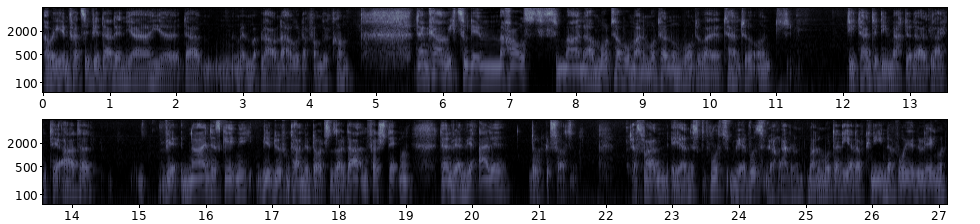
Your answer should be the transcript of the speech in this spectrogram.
Aber jedenfalls sind wir da denn ja hier da mit dem blauen Auge davon gekommen. Dann kam ich zu dem Haus meiner Mutter, wo meine Mutter nun wohnte bei der Tante und die Tante, die machte da gleich ein Theater wir, nein, das geht nicht, wir dürfen keine deutschen Soldaten verstecken, dann werden wir alle totgeschossen. Das waren eher, das wussten wir, wussten wir auch alle. Und meine Mutter, die hat auf Knien davor hier gelegen und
